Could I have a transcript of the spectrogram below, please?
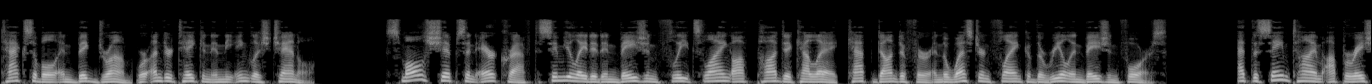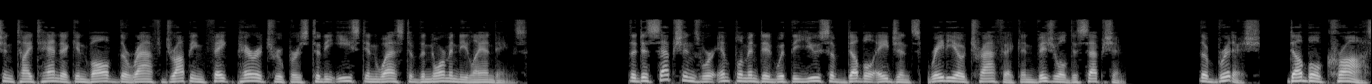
Taxable and Big Drum were undertaken in the English Channel. Small ships and aircraft simulated invasion fleets lying off Pas de Calais, Cap d'Antifer and the western flank of the real invasion force. At the same time Operation Titanic involved the RAF dropping fake paratroopers to the east and west of the Normandy landings. The deceptions were implemented with the use of double agents, radio traffic and visual deception. The British double cross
